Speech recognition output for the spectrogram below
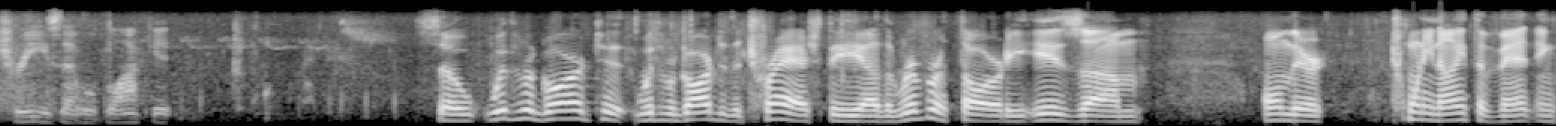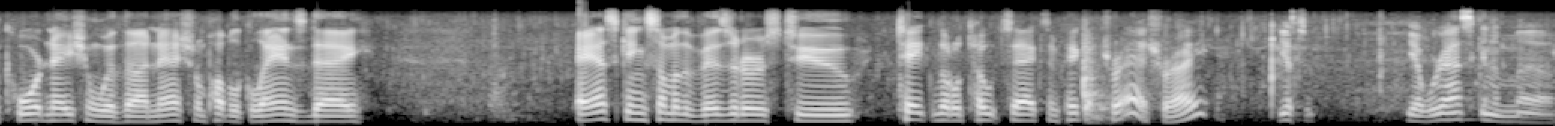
trees that will block it. So with regard to with regard to the trash the uh, the river authority is um, on their 29th event in coordination with uh, National Public Lands Day, asking some of the visitors to take little tote sacks and pick up trash, right? Yes, sir. Yeah, we're asking them uh,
